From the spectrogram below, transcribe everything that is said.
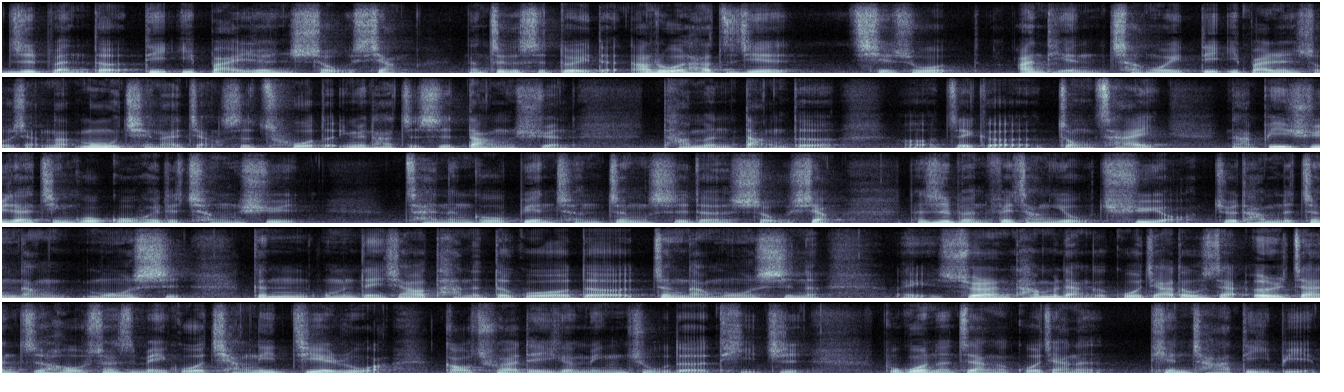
日本的第一百任首相，那这个是对的。那如果他直接写说岸田成为第一百任首相，那目前来讲是错的，因为他只是当选他们党的呃这个总裁，那必须在经过国会的程序。才能够变成正式的首相。但日本非常有趣哦，就他们的政党模式跟我们等一下要谈的德国的政党模式呢，诶，虽然他们两个国家都是在二战之后算是美国强力介入啊搞出来的一个民主的体制，不过呢，这两个国家呢天差地别。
